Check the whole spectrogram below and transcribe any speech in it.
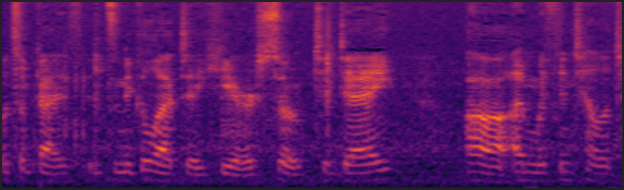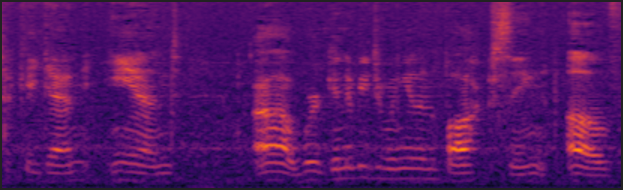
What's up guys, it's Nicolette here. So today, uh, I'm with IntelliTech again, and uh, we're going to be doing an unboxing of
